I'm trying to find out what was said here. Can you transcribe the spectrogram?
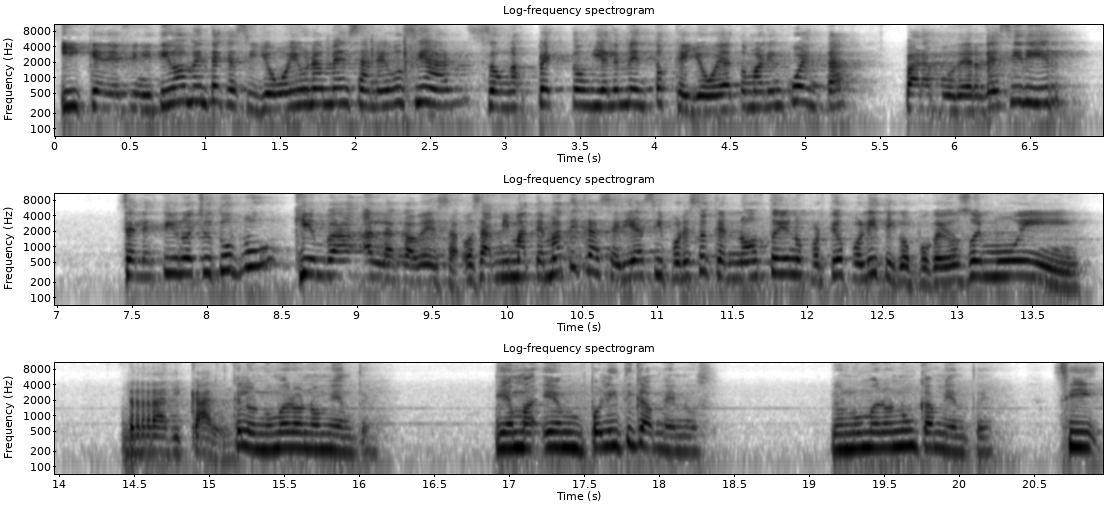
Y que definitivamente que si yo voy a una mesa a negociar son aspectos y elementos que yo voy a tomar en cuenta para poder decidir Celestino Chutupu, ¿quién va a la cabeza? O sea, mi matemática sería así, por eso que no estoy en los partidos políticos, porque yo soy muy radical. Que los números no mienten. Y en, política menos. Los números nunca mienten. Si,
